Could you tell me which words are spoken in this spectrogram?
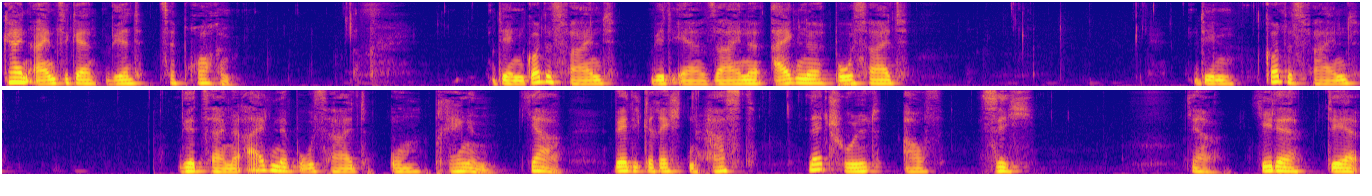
kein einziger wird zerbrochen. Den Gottesfeind wird er seine eigene Bosheit, den Gottesfeind, wird seine eigene Bosheit umbringen. Ja, wer die Gerechten hasst, lädt Schuld auf sich. Ja, jeder, der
